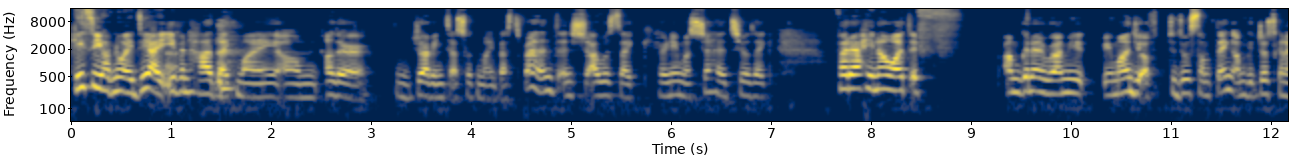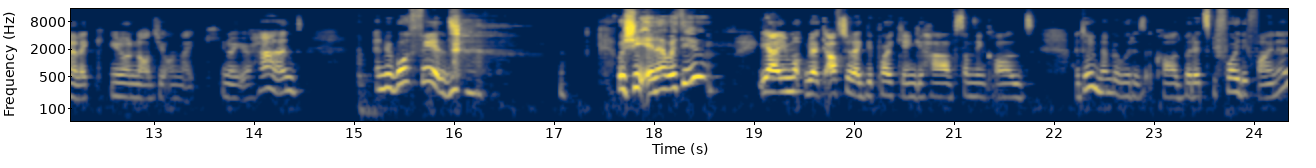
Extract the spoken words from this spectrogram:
Casey, you have no idea. I even had like my um, other driving test with my best friend, and she, I was like, her name was Shahid. She was like, Farah, you know what? If I'm gonna remind you, remind you of to do something, I'm just gonna like, you know, nod you on like, you know, your hand, and we both failed. was she in it with you yeah, you, like after like the parking, you have something called, I don't remember what is it called, but it's before the final.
